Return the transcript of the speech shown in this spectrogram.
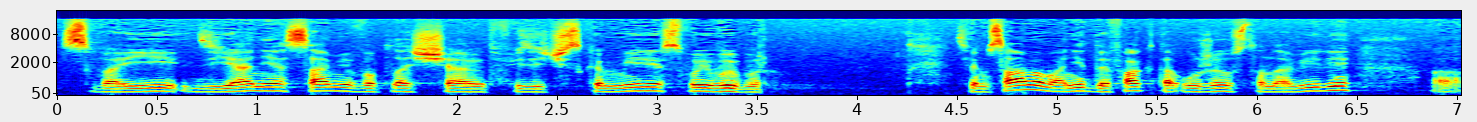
свои деяния, сами воплощают в физическом мире свой выбор. Тем самым они де-факто уже установили, э,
